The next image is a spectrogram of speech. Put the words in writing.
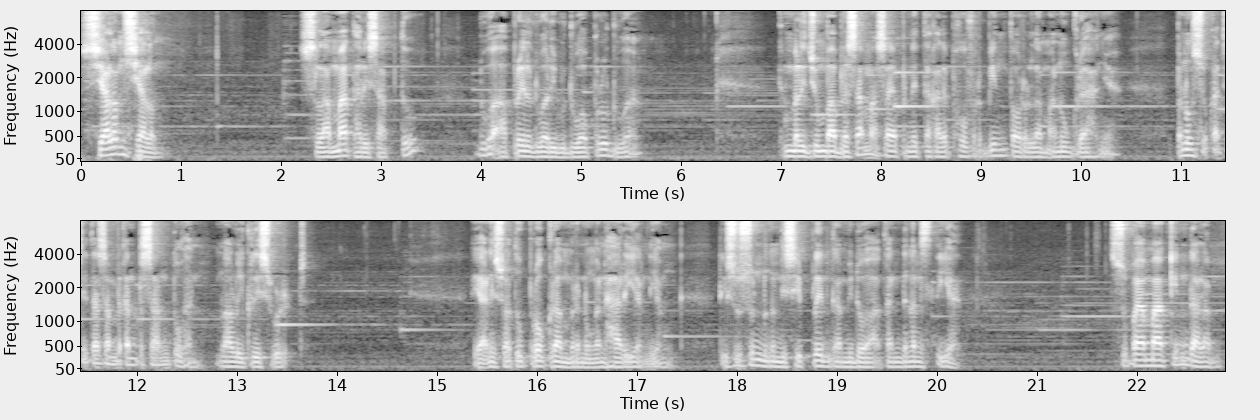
Shalom Shalom. Selamat hari Sabtu 2 April 2022 Kembali jumpa bersama saya Pendeta Kaleb Hofer Bintor dalam anugerahnya. Penuh sukacita sampaikan pesan Tuhan melalui Grace Word. Yakni suatu program renungan harian yang disusun dengan disiplin kami doakan dengan setia. Supaya makin dalam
